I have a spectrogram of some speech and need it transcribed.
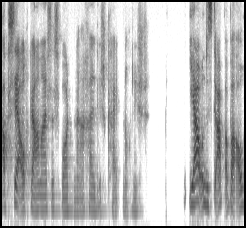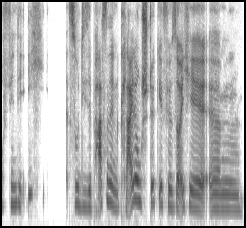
gab es ja auch damals das Wort Nachhaltigkeit noch nicht. Ja, und es gab aber auch, finde ich, so diese passenden Kleidungsstücke für solche, ähm,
